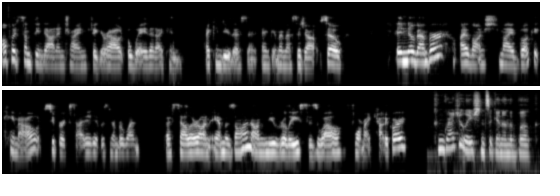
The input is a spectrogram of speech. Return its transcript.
I'll put something down and try and figure out a way that I can I can do this and, and get my message out. So in November, I launched my book. It came out, super excited. It was number one bestseller on Amazon on new release as well for my category. Congratulations again on the book.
